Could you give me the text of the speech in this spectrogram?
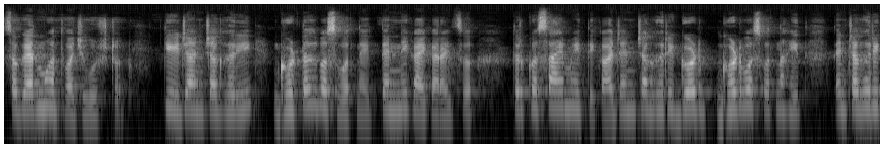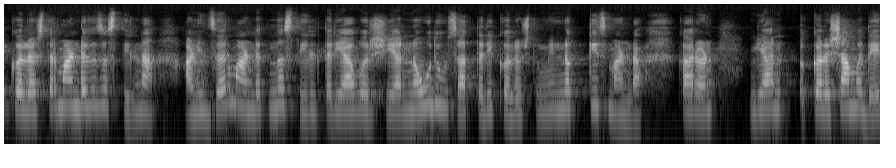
सगळ्यात महत्त्वाची गोष्ट की ज्यांच्या घरी घटच बसवत नाहीत त्यांनी काय करायचं? तर कसं आहे माहिती का? ज्यांच्या घरी गट घट बसवत नाहीत त्यांच्या घरी कलश तर मांडतच असतील ना? आणि जर मांडत नसतील तर या वर्षी या नऊ दिवसात तरी कलश तुम्ही नक्कीच मांडा. कारण या कलशामध्ये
